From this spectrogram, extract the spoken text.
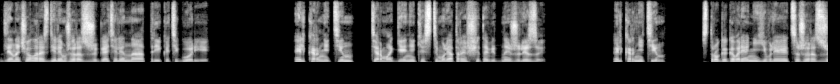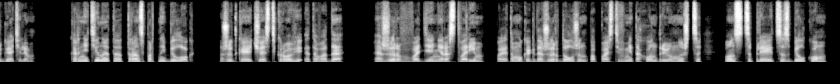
Для начала разделим жиросжигатели на три категории. L-карнитин, термогеники, стимуляторы щитовидной железы. L-карнитин, строго говоря, не является жиросжигателем. Карнитин — это транспортный белок, Жидкая часть крови — это вода, а жир в воде нерастворим, поэтому когда жир должен попасть в митохондрию мышцы, он сцепляется с белком,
